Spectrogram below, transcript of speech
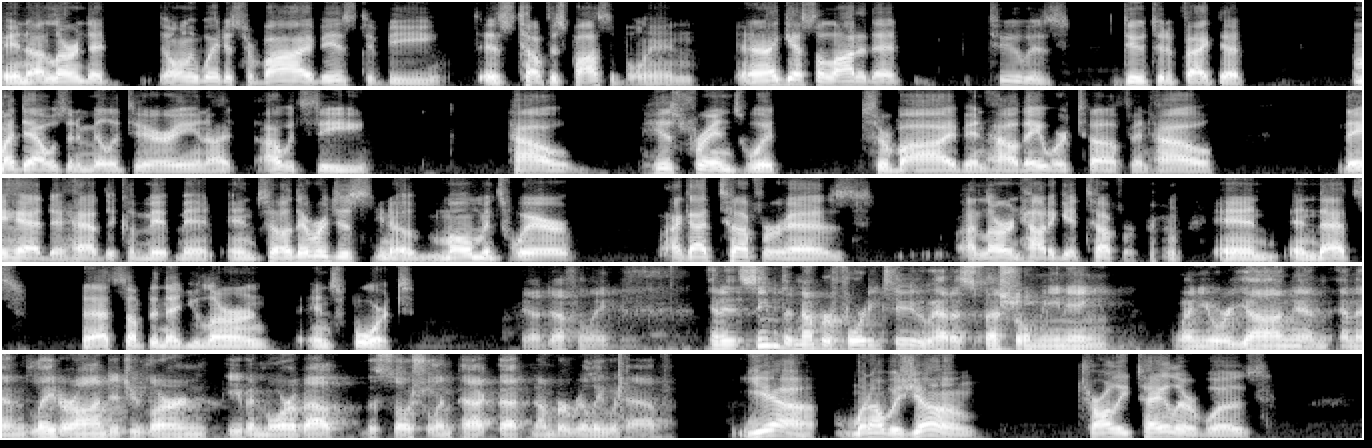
And I learned that the only way to survive is to be as tough as possible. And, and I guess a lot of that too is due to the fact that my dad was in the military and I, I would see how his friends would survive and how they were tough and how they had to have the commitment. And so there were just, you know, moments where I got tougher as I learned how to get tougher, and and that's that's something that you learn in sports. Yeah, definitely. And it seemed the number 42 had a special meaning when you were young and, and then later on did you learn even more about the social impact that number really would have yeah when i was young charlie taylor was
